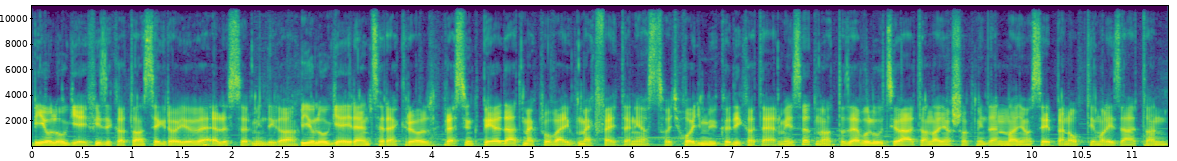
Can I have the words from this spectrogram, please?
biológiai fizika tanszékről jöve először mindig a biológiai rendszerekről veszünk példát, megpróbáljuk megfejteni azt, hogy hogy működik a természet, mert ott az evolúció által nagyon sok minden nagyon szépen optimalizáltan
